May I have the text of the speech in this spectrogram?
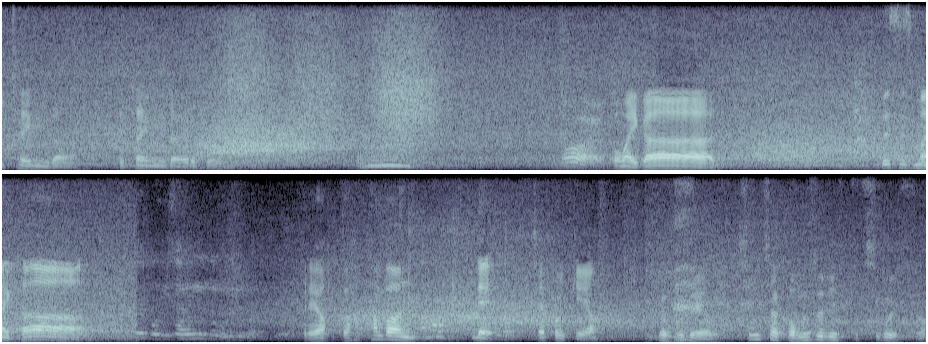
이 차입니다. 제 차입니다, 여러분. 헐. Oh my god. This is my car. 그래요? 그 한- 한번 네, 제가 볼게요. 이거 보세요. 신차 검수 리스트 치고 있어.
